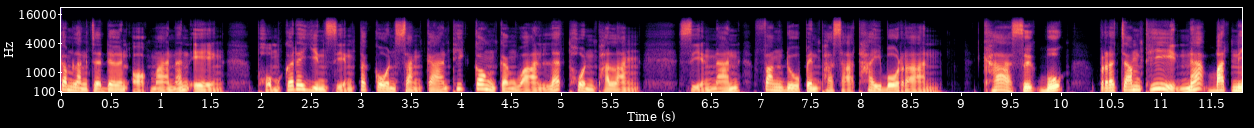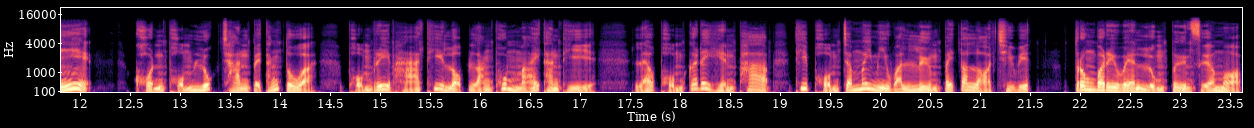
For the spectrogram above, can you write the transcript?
กำลังจะเดินออกมานั่นเอง ผมก็ได้ยินเสียงตะโกนสั่งการที่ก้องกังวานและทนพลัง เสียงนั้นฟังดูเป็นภาษาไทยโบราณข้าศึกบุกประจำที่ณบัดนี้ ขนผมลุกชันไปทั้งตัว ผมรีบหาที่หลบหลังพุ่มไม้ทันที แล้วผมก็ได้เห็นภาพที่ผมจะไม่มีวันลืมไปตลอดชีวิต ตรงบริเวณหลุมปืนเสือหมอบ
